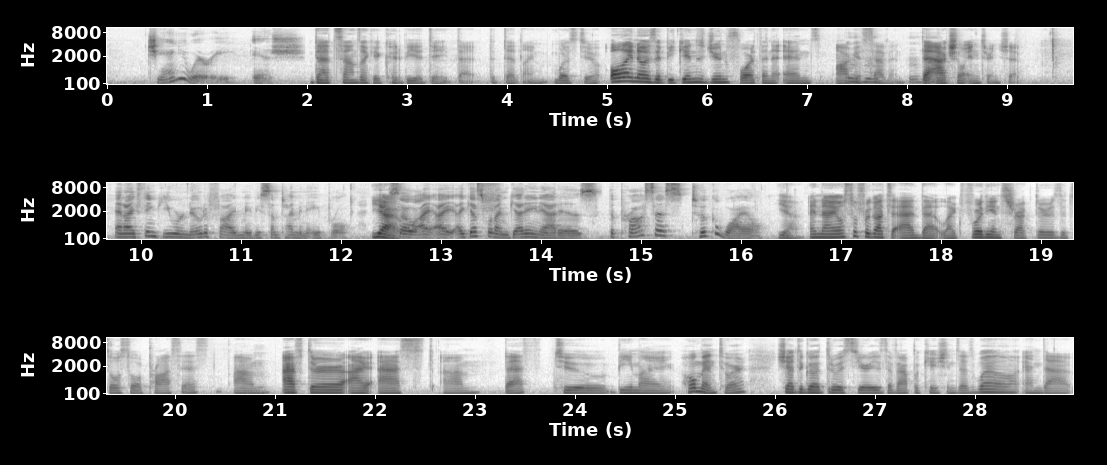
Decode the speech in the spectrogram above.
January ish. That sounds like it could be a date that the deadline was due. All I know is it begins June 4th and it ends August 7th, the actual internship. And I think you were notified maybe sometime in April. Yeah. So I, I, I guess what I'm getting at is the process took a while. Yeah, and I also forgot to add that, like for the instructors, it's also a process. Um, After I asked um, Beth to be my home mentor, she had to go through a series of applications as well, and that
